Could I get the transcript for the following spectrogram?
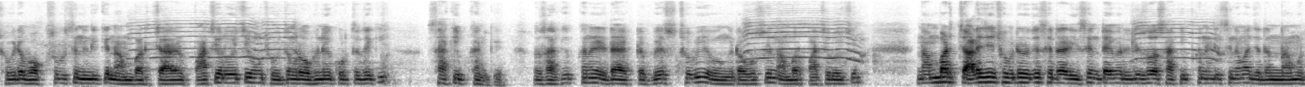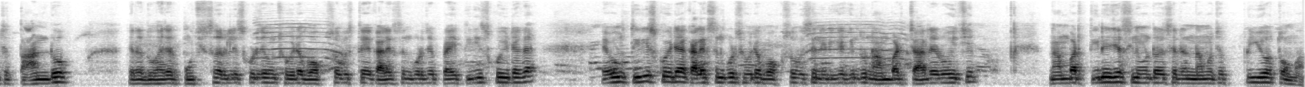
ছবিটা বক্স অফিসের নিরিখে নাম্বার চার, পাঁচে রয়েছে এবং ছবিতে আমরা অভিনয় করতে দেখি সাকিব খানকে। তো সাকিব খানের এটা একটা বেস্ট ছবি এবং এটা অবশ্যই নাম্বার পাঁচে রয়েছে। নাম্বার চারে যে ছবিটা রয়েছে সেটা রিসেন্ট টাইমে রিলিজ হওয়া সাকিব খানেরই সিনেমা যেটার নাম হচ্ছে তাণ্ডব, যেটা দু হাজার পঁচিশ রিলিজ করেছে এবং ছবিটা বক্স অফিস থেকে কালেকশন করেছে প্রায় তিরিশ কোটি টাকা এবং তিরিশ কোটি টাকা কালেকশন করে ছবিটা বক্স অফিসের নিরিখে কিন্তু নাম্বার চারে রয়েছে। নাম্বার তিনে যে সিনেমাটা রয়েছে সেটার নাম হচ্ছে প্রিয়তমা।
